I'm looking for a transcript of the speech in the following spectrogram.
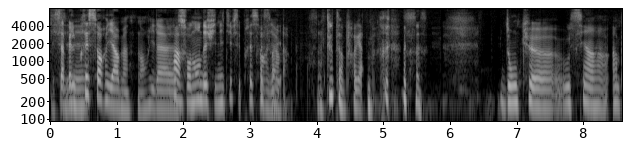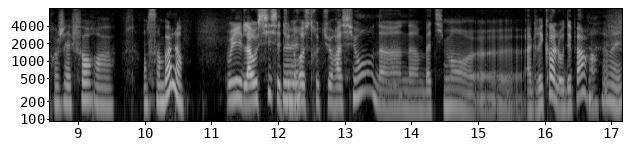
Il s'appelle Pressoria maintenant. Il a Ah. son nom définitif, c'est Pressoria. Pressoria. Tout un programme. Donc, euh, aussi un, un projet fort euh, en symbole. Oui, là aussi c'est une restructuration d'un bâtiment euh, agricole au départ. hein. Ouais.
